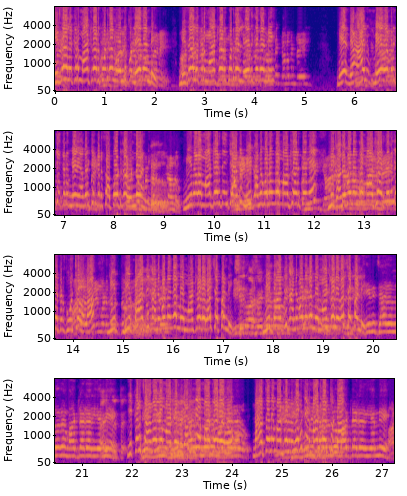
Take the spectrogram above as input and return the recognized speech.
నిజాలు ఇక్కడ మాట్లాడకూడదు అని వండుకో లేదండి. నిజాలు ఇక్కడ మాట్లాడకూడదు అని లేదు కదండి. మేము ఎవరికి ఇక్కడ మేము ఎవరికి ఇక్కడ సపోర్ట్గా ఉండవండి మీరు అలా మాట్లాడితే ఇంకా అంటే మీకు అనుగుణంగా మాట్లాడితేనే మీకు అనుగుణంగా మాట్లాడితేనే మేము ఇక్కడ కూర్చోవాలా? మీ మీ పార్టీకి అనుగుణంగా మేము మాట్లాడాలా? చెప్పండి. మీ పార్టీకి అనుగుణంగా మేము మాట్లాడాలా? చెప్పండి. టీవీ ఛానల్లోనే మాట్లాడారు ఇవన్నీ. ఇక్కడ ఛానల్లో మాట్లాడారు కాబట్టి మేము మాట్లాడాము నాతోనే మాట్లాడారు కాబట్టి నేను మాట్లాడుతున్నా. మాట్లాడారు ఇవన్నీ. ఆ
